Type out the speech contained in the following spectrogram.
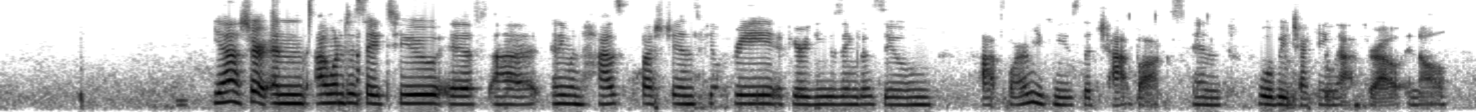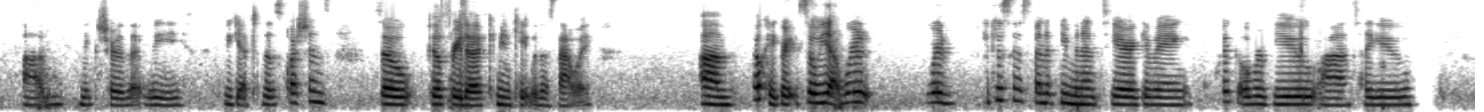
Yeah, sure. And I wanted to say too, if uh, anyone has questions, feel free. If you're using the Zoom platform, you can use the chat box, and we'll be checking that throughout, and I'll um, make sure that we we get to those questions. So feel free to communicate with us that way. Um, okay, great. So yeah, we're we're just going to spend a few minutes here giving a quick overview, uh, tell you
